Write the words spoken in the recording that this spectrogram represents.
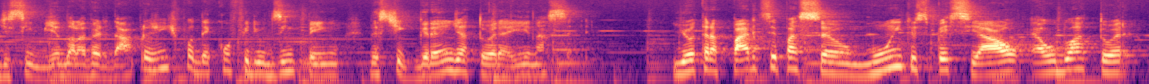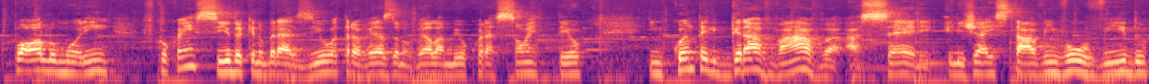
de Sem Medo à Verdade, para a gente poder conferir o desempenho deste grande ator aí na série. E outra participação muito especial é o do ator Paulo Morim, que ficou conhecido aqui no Brasil através da novela Meu Coração é Teu. Enquanto ele gravava a série, ele já estava envolvido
